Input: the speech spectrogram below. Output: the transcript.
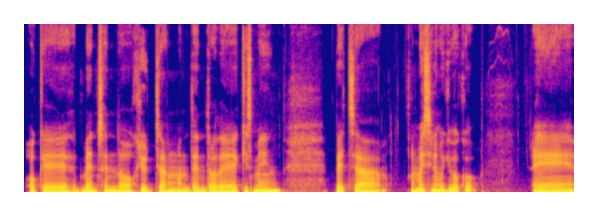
o que ven sendo Hugh Jackman dentro de X-Men, pecha, máis se me equivoco, eh,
